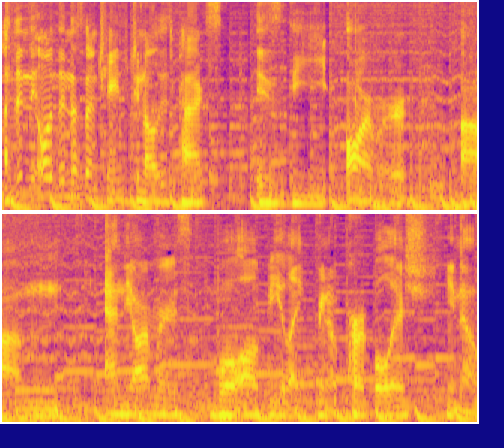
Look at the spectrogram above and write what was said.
I think the only thing that's gonna change between all these packs is the armor. Um, and the armors will all be like, you know, purplish, you know.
